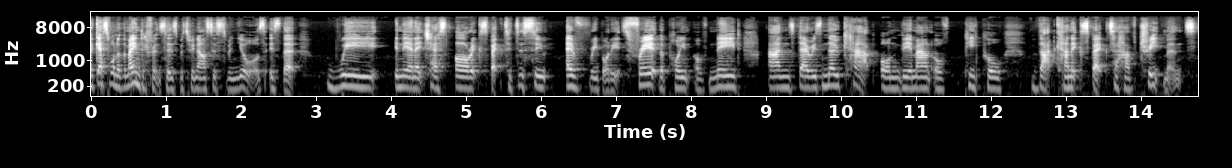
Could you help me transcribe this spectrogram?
I guess one of the main differences between our system and yours is that we in the NHS are expected to suit everybody. It's free at the point of need, and there is no cap on the amount of people that can expect to have treatments.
